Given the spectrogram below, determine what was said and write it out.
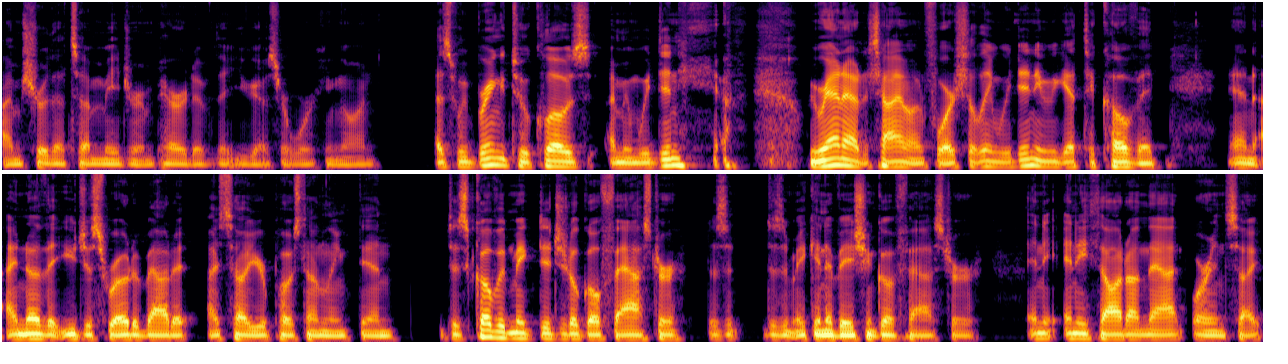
I'm sure that's a major imperative that you guys are working on as we bring it to a close, I mean, we didn't, we ran out of time, unfortunately. We didn't even get to COVID. And I know that you just wrote about it. I saw your post on LinkedIn. Does COVID make digital go faster? Does it does it make innovation go faster? Any any thought on that or insight?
